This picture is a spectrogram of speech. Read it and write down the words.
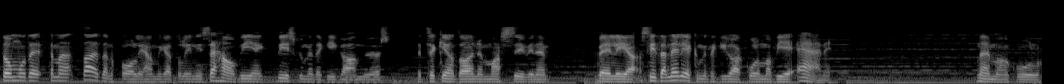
Tuo muuten, tämä Titanfallihan mikä tuli, niin sehän on vie- 50 gigaa myös. Et sekin on toinen massiivinen peli, ja siitä 40 gigaa kuulemma vie äänet. Näin mä oon kuullut.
